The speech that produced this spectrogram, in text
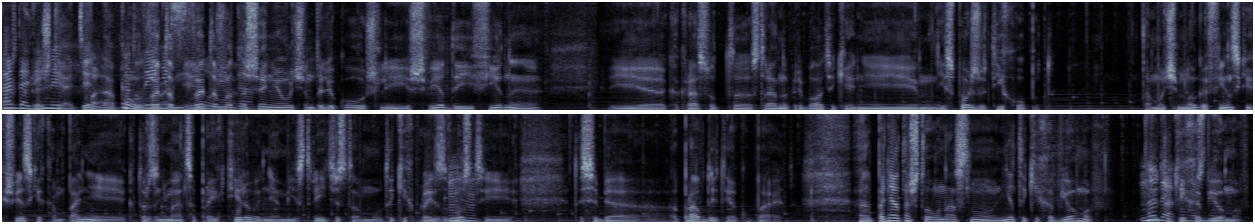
каждый а, отдельный отдельно ну, в этом, в этом отношении да. очень далеко ушли и шведы, и финны. И как раз вот э, страны Прибалтики, они используют их опыт. Там очень много финских, шведских компаний, которые занимаются проектированием и строительством у таких производств, mm-hmm. и это себя оправдывает и окупает. Э, понятно, что у нас ну, нет таких объемов, ну, нет да, таких конечно. объемов.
